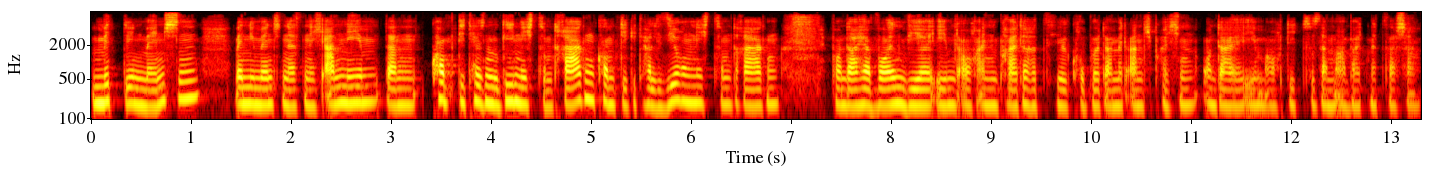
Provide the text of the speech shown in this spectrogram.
mit den Menschen. Wenn die Menschen es nicht annehmen, dann kommt die Technologie nicht zum Tragen, kommt Digitalisierung nicht zum Tragen. Von daher wollen wir eben auch eine breitere Zielgruppe damit ansprechen und daher eben auch die Zusammenarbeit mit Sascha.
